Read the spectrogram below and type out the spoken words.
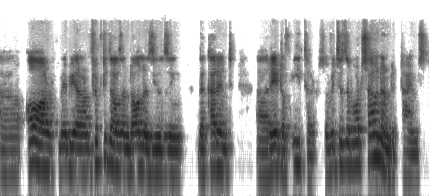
uh, or maybe around $50,000 using the current uh, rate of Ether, so which is about 700 times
